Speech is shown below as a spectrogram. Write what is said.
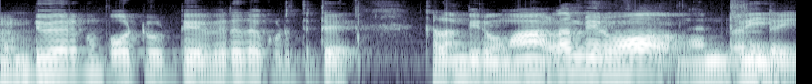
ரெண்டு பேருக்கும் போட்டு விட்டு விருதை கொடுத்துட்டு கிளம்பிடுவோமா கிளம்பிடுவோம். நன்றி.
